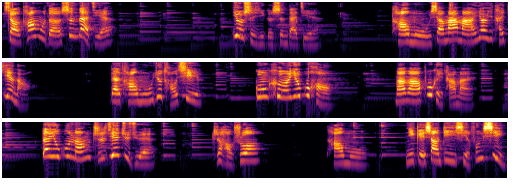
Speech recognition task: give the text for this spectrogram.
小汤姆的圣诞节，又是一个圣诞节。汤姆向妈妈要一台电脑，但汤姆又淘气，功课又不好，妈妈不给他买。但又不能直接拒绝，只好说：“汤姆，你给上帝写封信。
